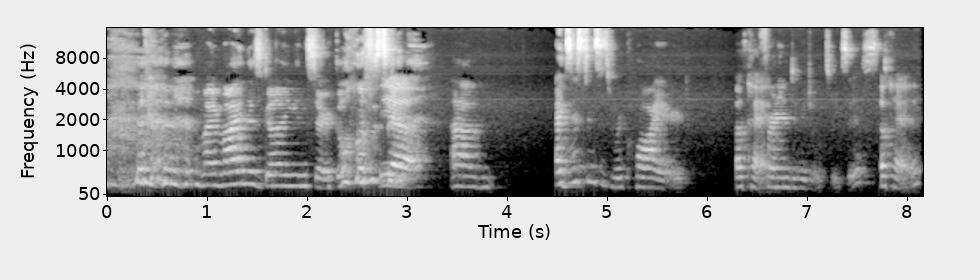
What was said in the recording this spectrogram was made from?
My mind is going in circles. Yeah. Um, existence is required Okay. for an individual to exist. Okay.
